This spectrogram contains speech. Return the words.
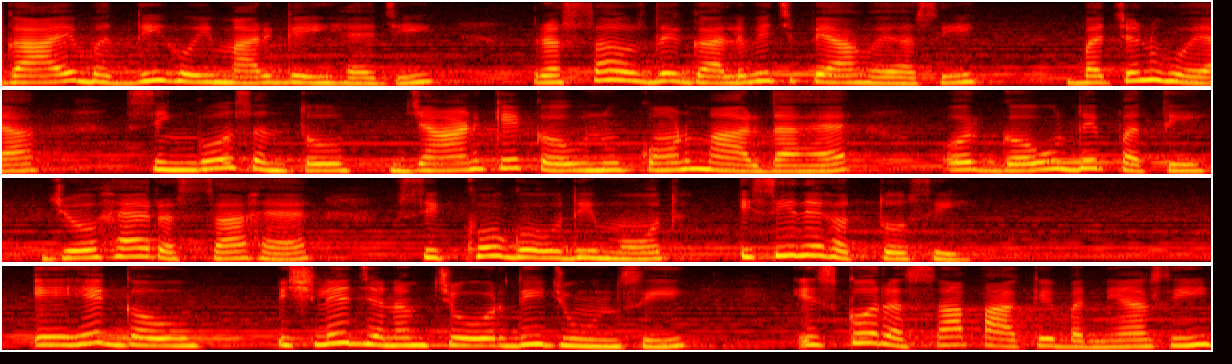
ਗਾਇ ਬੱਦੀ ਹੋਈ ਮਰ ਗਈ ਹੈ ਜੀ। ਰੱਸਾ ਉਸਦੇ ਗਲ ਵਿੱਚ ਪਿਆ ਹੋਇਆ ਸੀ। ਬਚਨ ਹੋਇਆ, ਸਿੰਘੋ ਸੰਤੋ, ਜਾਣ ਕੇ ਗਊ ਨੂੰ ਕੌਣ ਮਾਰਦਾ ਹੈ? ਔਰ ਗਊ ਦੇ ਪਤੀ, ਜੋ ਹੈ ਰੱਸਾ ਹੈ, ਸਿੱਖੋ ਗਊ ਦੀ ਮੌਤ, ਇਸੀ ਦੇ ਹੱਥੋਂ ਸੀ। ਇਹ ਗਊ ਪਿਛਲੇ ਜਨਮ ਚੋਰ ਦੀ ਜੂਨ ਸੀ। ਇਸ ਕੋ ਰੱਸਾ ਪਾ ਕੇ ਬੰਨਿਆ ਸੀ।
